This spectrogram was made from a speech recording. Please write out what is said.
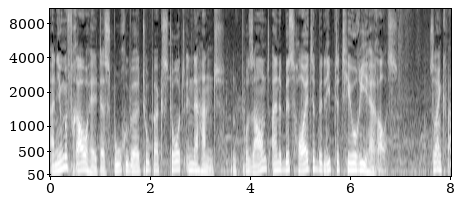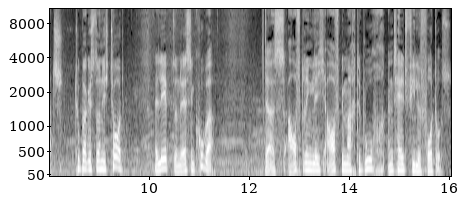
Eine junge Frau hält das Buch über Tupacs Tod in der Hand und posaunt eine bis heute beliebte Theorie heraus. So ein Quatsch. Tupac ist doch nicht tot. Er lebt und er ist in Kuba. Das aufdringlich aufgemachte Buch enthält viele Fotos.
